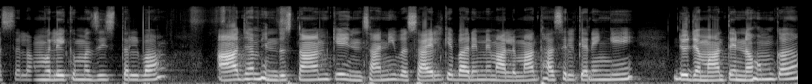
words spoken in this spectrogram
السلام علیکم عزیز طلبہ آج ہم ہندوستان کے انسانی وسائل کے بارے میں معلومات حاصل کریں گے، جو جماعت نہم کا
